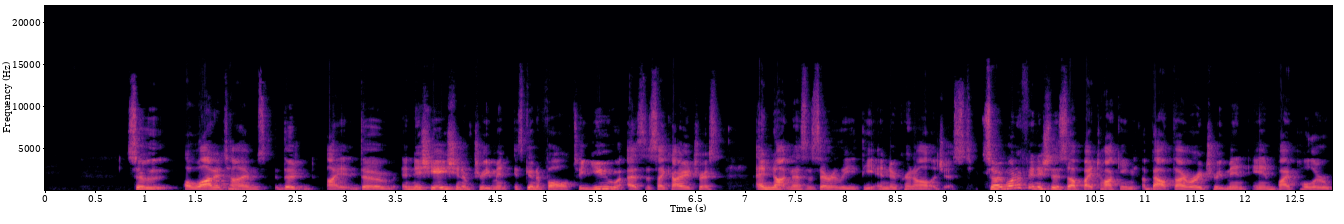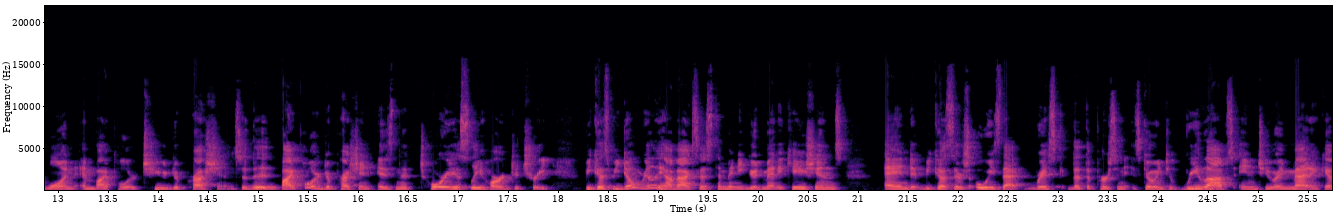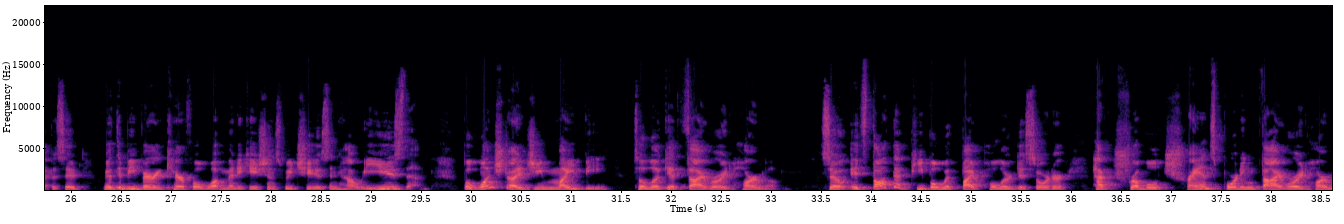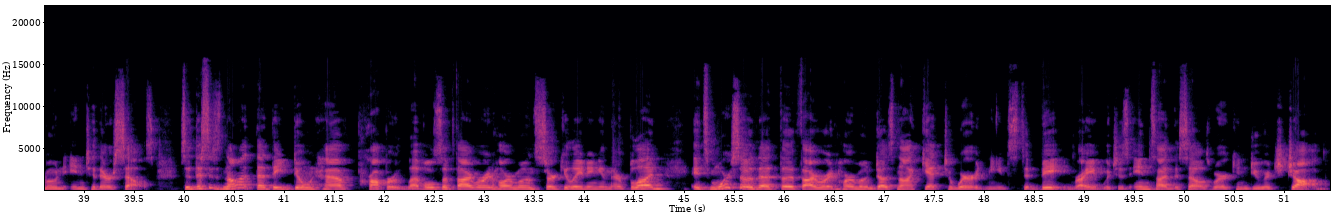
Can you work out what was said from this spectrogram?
So a lot of times the I, the initiation of treatment is going to fall to you as the psychiatrist and not necessarily the endocrinologist. So I want to finish this up by talking about thyroid treatment in bipolar 1 and bipolar 2 depression. So the bipolar depression is notoriously hard to treat because we don't really have access to many good medications and because there's always that risk that the person is going to relapse into a manic episode, we have to be very careful what medications we choose and how we use them. But one strategy might be to look at thyroid hormone. So it's thought that people with bipolar disorder have trouble transporting thyroid hormone into their cells. So this is not that they don't have proper levels of thyroid hormone circulating in their blood. It's more so that the thyroid hormone does not get to where it needs to be, right? Which is inside the cells where it can do its job.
